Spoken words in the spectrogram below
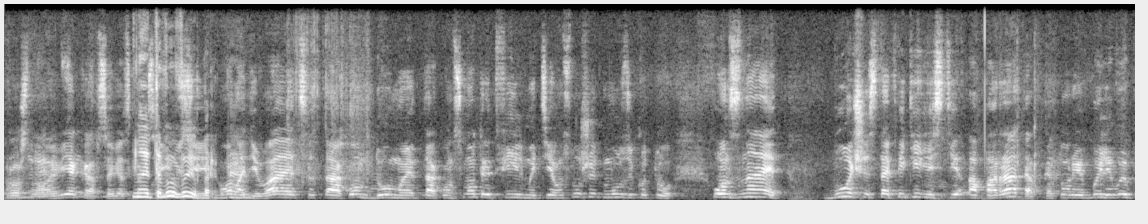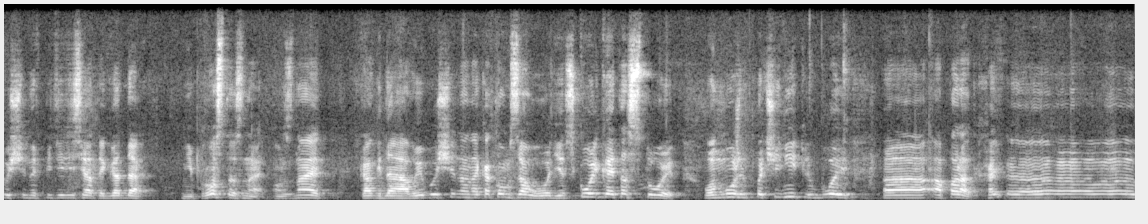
прошлого века в Советском Ну, это его Союзе. выбор, Он да. одевается так, он думает так, он смотрит фильмы те, он слушает музыку ту, он знает больше 150 аппаратов, которые были выпущены в 50-х годах. Не просто знает, он знает, когда выпущено, на каком заводе, сколько это стоит. Он может починить любой э, аппарат. Ха- э,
